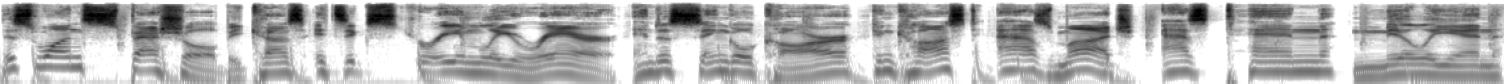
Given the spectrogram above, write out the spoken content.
this one's special because it's extremely rare and a single car can cost as much as $10 million.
